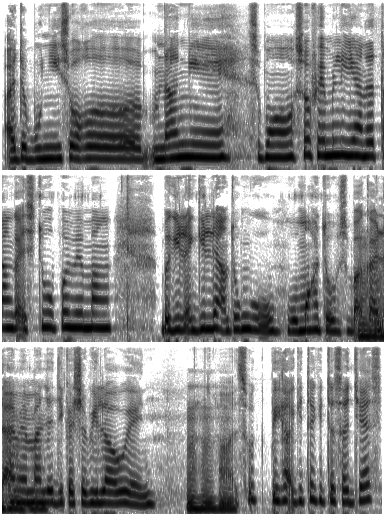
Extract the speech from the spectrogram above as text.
ada bunyi suara menangis semua. So family yang datang kat situ pun memang bergilat-gilat tunggu rumah tu. Sebab keadaan memang jadi kacau bilau kan. Mhm. Ha, so pihak kita kita suggest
